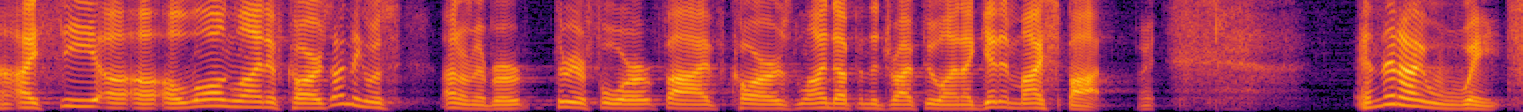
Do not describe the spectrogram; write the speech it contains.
I see a, a, a, long line of cars. I think it was, I don't remember, three or four, five cars lined up in the drive through line. I get in my spot, right? And then I wait.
